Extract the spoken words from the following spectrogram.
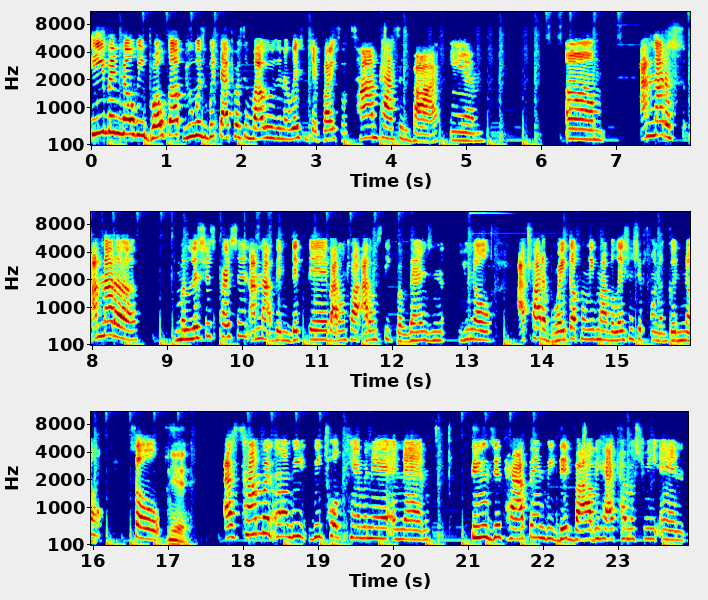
even though we broke up, you was with that person while we was in a relationship, right? So time passes by, and um, I'm not a, I'm not a malicious person. I'm not vindictive. I don't try. I don't seek revenge. You know, I try to break up and leave my relationships on a good note. So yeah, as time went on, we we talked here and there, and then things just happened. We did vibe. We had chemistry, and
